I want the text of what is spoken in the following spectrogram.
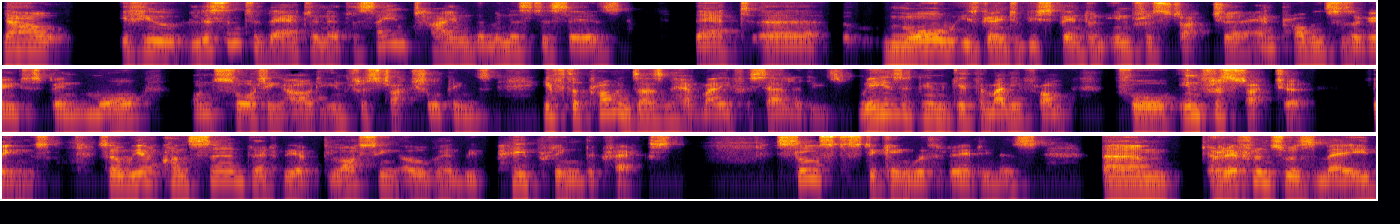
Now, if you listen to that, and at the same time, the minister says that uh, more is going to be spent on infrastructure and provinces are going to spend more on sorting out infrastructural things. If the province doesn't have money for salaries, where is it going to get the money from for infrastructure things? So we are concerned that we are glossing over and we're papering the cracks. Still sticking with readiness, um, reference was made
